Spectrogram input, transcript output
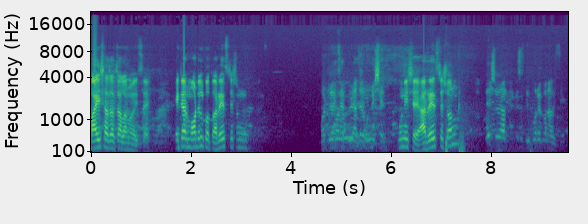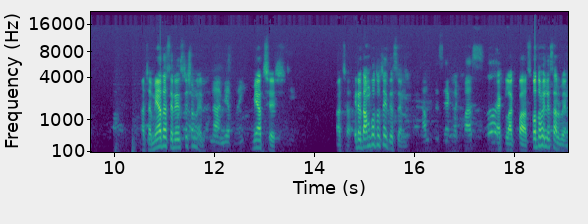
বাইশ হাজার চালানো হয়েছে। এটার মডেল কত? আর রেজিস্ট্রেশন উনিশে। আর রেজিস্ট্রেশন আচ্ছা মেয়াদ আছে রেজিস্ট্রেশনের মেয়াদ শেষ। আচ্ছা এটার দাম কত চাইতেছেন? এক লাখ পাঁচ। কত হইলে ছাড়বেন?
